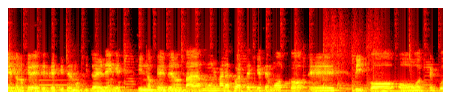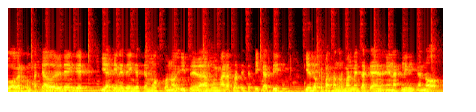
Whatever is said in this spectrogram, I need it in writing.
eso no quiere decir que existe el mosquito del dengue, sino que se nos va a dar muy mala suerte que ese mosco eh, picó o se pudo haber contagiado del dengue y ya tiene dengue ese mosco, ¿no? Y te da muy mala suerte y te pica a ti. Y es lo que pasa normalmente acá en, en la clínica, ¿no?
